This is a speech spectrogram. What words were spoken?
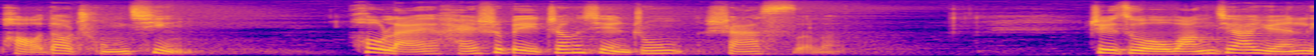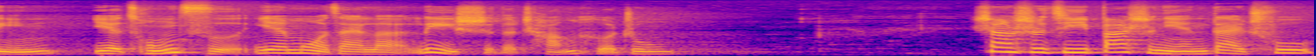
跑到重庆，后来还是被张献忠杀死了。这座王家园林也从此淹没在了历史的长河中。上世纪八十年代初，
